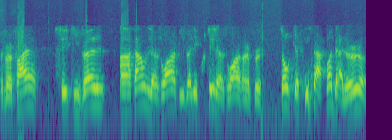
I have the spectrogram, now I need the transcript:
veut faire, c'est qu'ils veulent entendre le joueur puis ils veulent écouter le joueur un peu. Sauf que si ça n'a pas d'allure,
